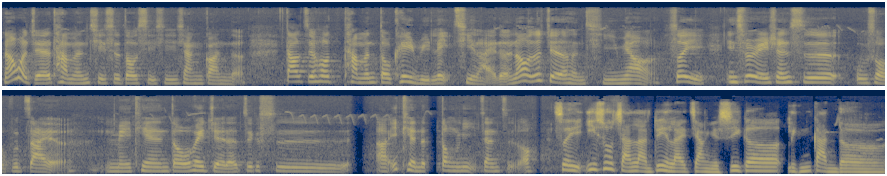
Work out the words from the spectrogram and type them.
然后我觉得他们其实都息息相关的，到最后他们都可以 relate 起来的。然后我就觉得很奇妙，所以 inspiration 是无所不在的。每天都会觉得这个是啊一天的动力这样子咯，所以艺术展览对你来讲也是一个灵感的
